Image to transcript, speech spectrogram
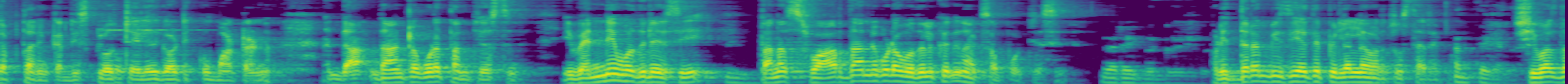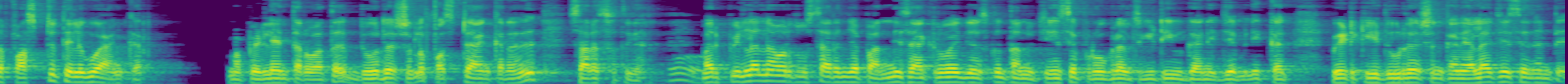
చెప్తాను ఇంకా డిస్క్లోజ్ చేయలేదు కాబట్టి ఎక్కువ మాట్లాడను. దా దాంట్లో కూడా తను చేస్తుంది. ఇవన్నీ వదిలేసి తన స్వార్థాన్ని కూడా వదులుకొని నాకు సపోర్ట్ చేసింది. వెరీ గుడ్ వెరీ గుడ్ ఇప్పుడు ఇద్దరం బిజీ అయితే పిల్లల్ని ఎవరు చూస్తారు? She was the first Telugu anchor మా పెళ్ళైన తర్వాత దూరదర్శన్లో ఫస్ట్ యాంకర్ అనేది సరస్వతి గారు. మరి పిల్లల్ని ఎవరు చూస్తారని చెప్పి అన్ని సాక్రిఫైస్ చేసుకుని తను చేసే ప్రోగ్రామ్స్ ఈటీవీ కానీ జమినికి కానీ వీటికి దూరదర్శన్ కానీ ఎలా చేసేదంటే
